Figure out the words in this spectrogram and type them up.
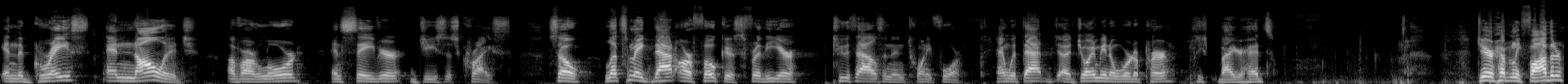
in the grace and knowledge of our Lord and Savior Jesus Christ. So let's make that our focus for the year 2024. And with that, uh, join me in a word of prayer. Please bow your heads. Dear Heavenly Father,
